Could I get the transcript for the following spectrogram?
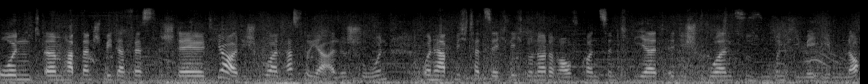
und ähm, habe dann später festgestellt, ja, die Spuren hast du ja alle schon und habe mich tatsächlich nur noch darauf konzentriert, äh, die Spuren zu suchen, die mir eben noch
